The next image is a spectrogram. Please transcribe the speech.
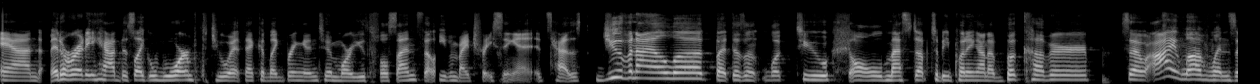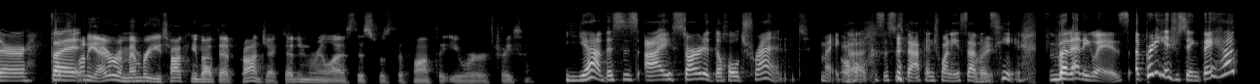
and it already had this like warmth to it that could like bring it into a more youthful sense that even by tracing it it has juvenile look but doesn't look too all messed up to be putting on a book cover so i love windsor That's but funny. I remember you talking about that project. I didn't realize this was the font that you were tracing. yeah this is i started the whole trend micah Oh. because this was back in 2017 but anyways uh, pretty interesting they have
